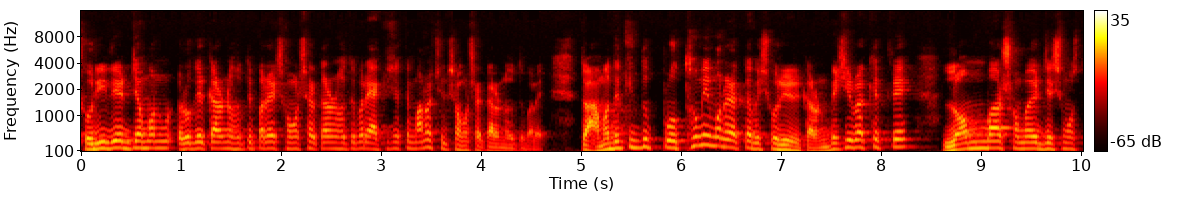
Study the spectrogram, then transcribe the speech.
শরীরের যেমন রোগের কারণে হতে পারে, সমস্যার কারণে হতে পারে, একই সাথে মানসিক সমস্যার কারণে হতে পারে। তো আমাদের কিন্তু প্রথমেই মনে রাখতে হবে শরীরের কারণ। বেশিরভাগ ক্ষেত্রে লম্বা সময়ের যে সমস্ত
